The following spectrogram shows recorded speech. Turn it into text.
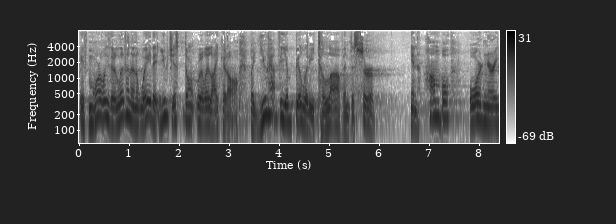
if morally they're living in a way that you just don't really like at all. But you have the ability to love and to serve in humble, ordinary,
